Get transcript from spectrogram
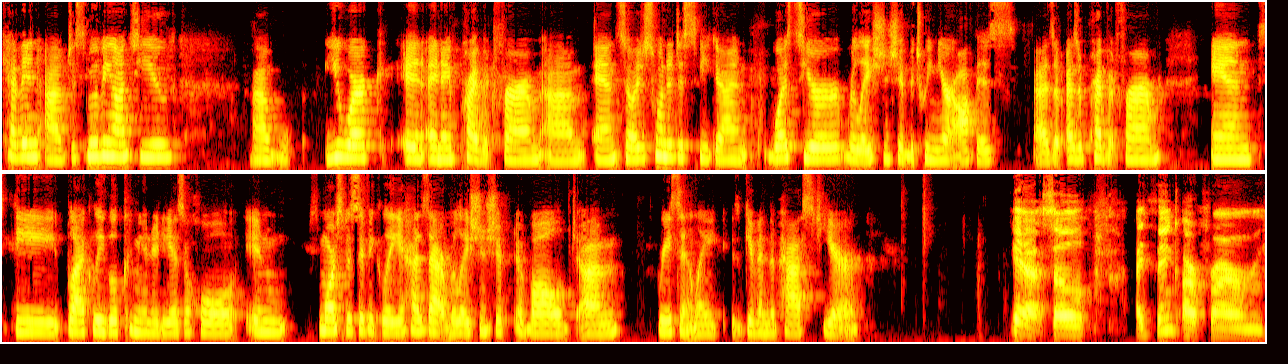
Kevin, uh, just moving on to you. Uh, you work in, in, a private firm, um, and so I just wanted to speak on what's your relationship between your office as a, as a private firm and the Black legal community as a whole. In more specifically, has that relationship evolved um, recently, given the past year? Yeah, so I think our firm,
